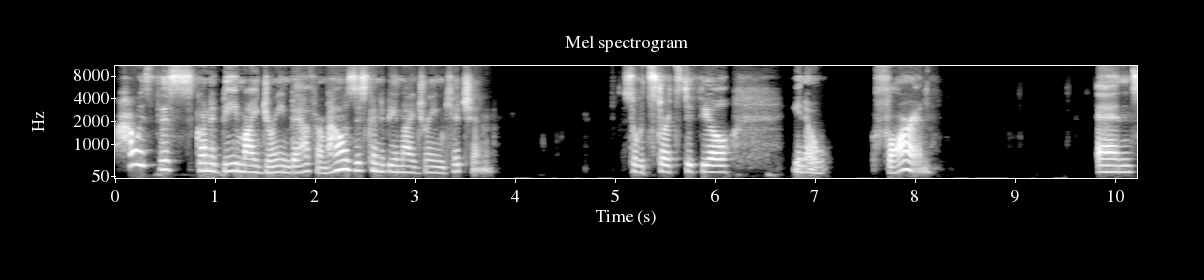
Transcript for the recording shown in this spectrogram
how is this going to be my dream bathroom? How is this going to be my dream kitchen? So it starts to feel, you know, foreign. And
